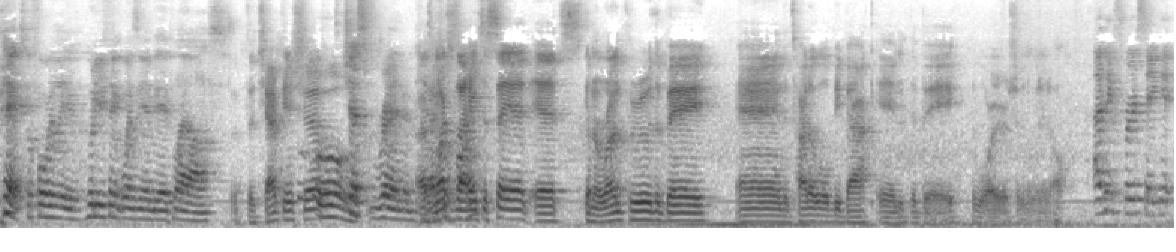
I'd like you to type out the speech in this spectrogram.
Picks before we leave. Who do you think wins the NBA playoffs? The, the championship. oh, Just random. As much as I hate to say it, it's gonna run through the Bay, and the title will be back in the Bay. The Warriors are gonna win it all. I think Spurs take it.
